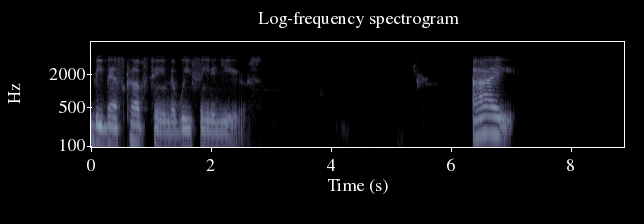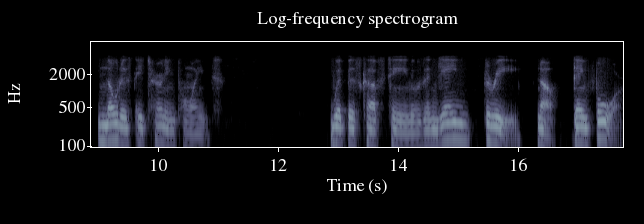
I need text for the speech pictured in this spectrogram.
the best Cubs team that we've seen in years. I noticed a turning point with this Cubs team. It was in game three, no, game four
